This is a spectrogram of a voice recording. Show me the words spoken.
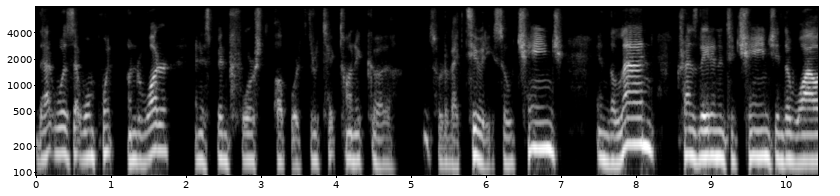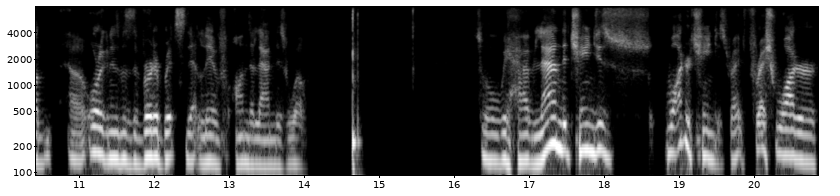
that was at one point underwater and it's been forced upward through tectonic uh, sort of activity. So change in the land translated into change in the wild uh, organisms, the vertebrates that live on the land as well. So we have land that changes, water changes, right? Fresh water,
